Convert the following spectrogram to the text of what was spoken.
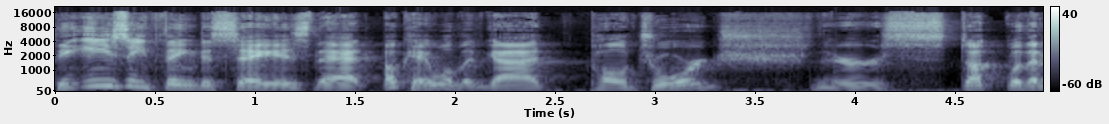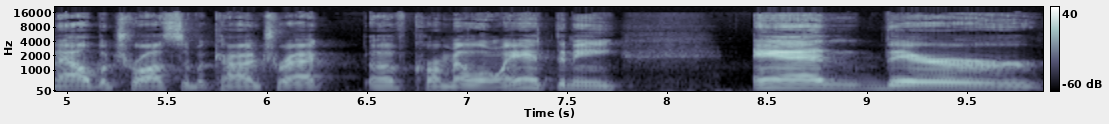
The easy thing to say is that, okay, well, they've got Paul George. They're stuck with an albatross of a contract of Carmelo Anthony, and they're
